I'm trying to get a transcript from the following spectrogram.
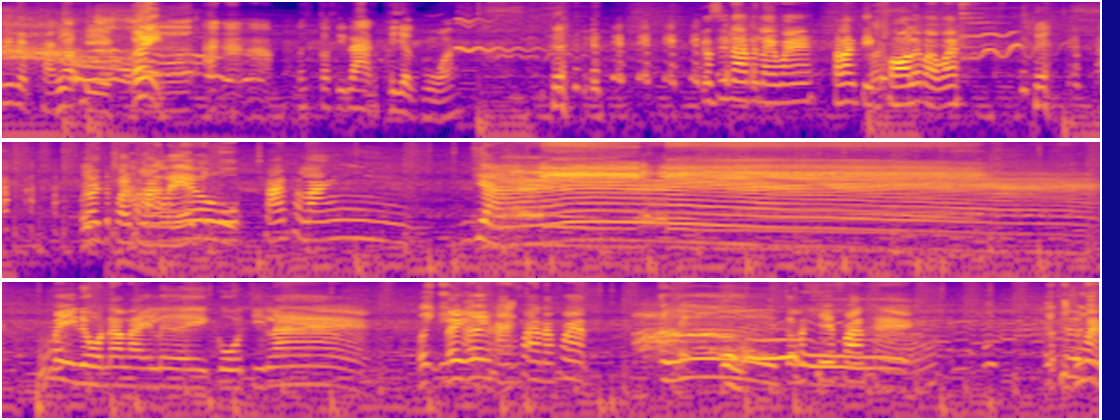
วิ่งแบบขากระเพกเฮ้ยอออะอะอะเฮ้ยก็อดซิลล่าพยักหัว ก็อดซิลล่าเป็นไรวะพลังติดคอหรือเปล่าวะเราจะปล่อยพลังแล้วชาร์จพลังอย่า ไม่โดนอะไรเลยโกจิล่าเฮ้ยเอ้ยเอ้ยหางฟาดหางฟาดเออจระเข้ฟาดหางกระทืบมา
